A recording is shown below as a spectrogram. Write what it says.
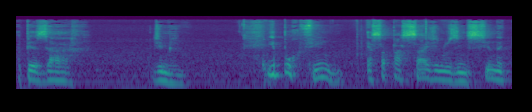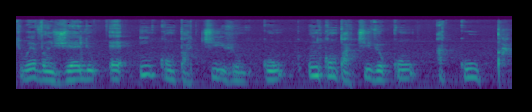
Apesar de mim. E por fim, essa passagem nos ensina que o evangelho é incompatível com, incompatível com a culpa.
